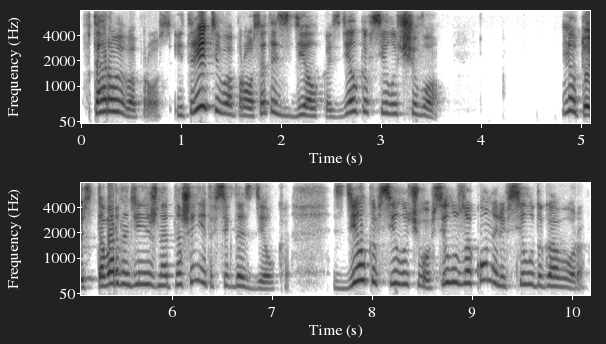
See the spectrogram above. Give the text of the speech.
Второй вопрос. И третий вопрос – это сделка. Сделка в силу чего? Ну, то есть товарно-денежные отношения – это всегда сделка. Сделка в силу чего? В силу закона или в силу договора?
